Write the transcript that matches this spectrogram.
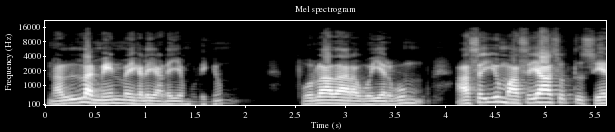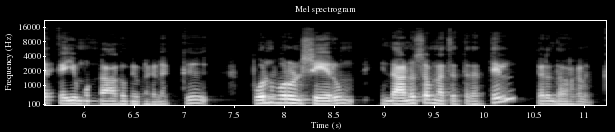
நல்ல மேன்மைகளை அடைய முடியும். பொருளாதார உயர்வும் அசையும் அசையா சொத்து சேர்க்கையும் உண்டாகும் இவர்களுக்கு. பொன்பொருள் சேரும் இந்த அனுசம் நட்சத்திரத்தில் பிறந்தவர்களுக்கு.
